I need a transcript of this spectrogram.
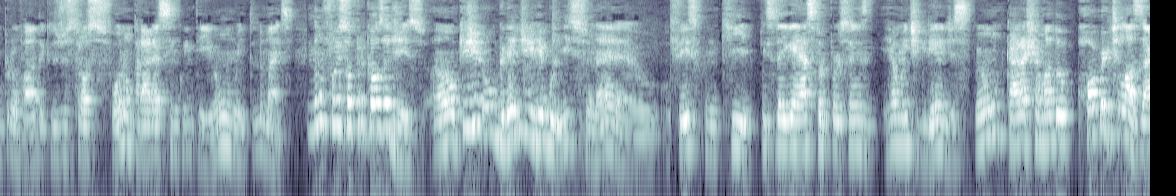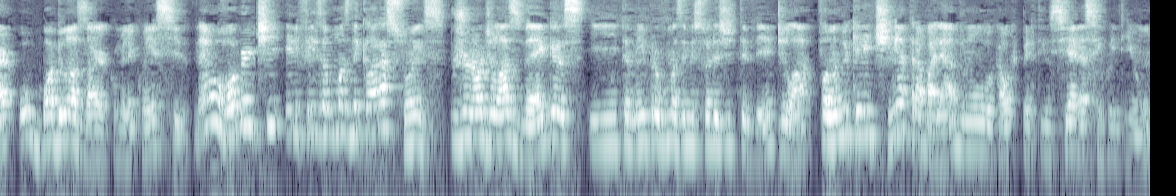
comprovado que os destroços foram para a área 51 e tudo mais. Não foi só por causa disso. Ah, o que gerou o grande rebuliço, né? O que fez com que isso daí ganhasse proporções realmente grandes foi um cara chamado Robert Lazar, ou Bob Lazar, como ele é conhecido. Né? O Robert ele fez algumas declarações pro jornal de Las Vegas e também para algumas emissoras de TV de lá, falando que ele tinha trabalhado num local que pertencia à área 51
